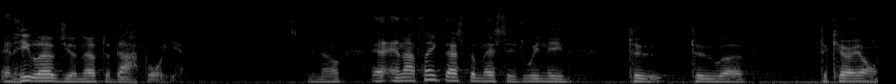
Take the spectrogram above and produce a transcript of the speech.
and He loved you enough to die for you. You know, and, and I think that's the message we need to to uh, to carry on.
